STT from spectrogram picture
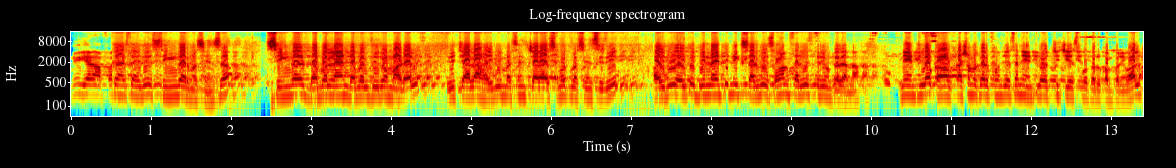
new year Singer machines Singer double nine double zero model ఇది చాలా హెవీ మషిన్స్ చాలా స్మూత్ మషిన్స్ ఇది ఇది అయితే దీనిలో అయితే నీకు సర్వీస్ హోమ్ సర్వీస్ ఫ్రీ ఉంటుంది అన్న నేను ఇంట్లో కస్టమర్ కేర్ ఫోన్ చేస్తే నేను ఇంట్లో వచ్చి చేసిపోతారు కంపెనీ వాళ్ళు.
